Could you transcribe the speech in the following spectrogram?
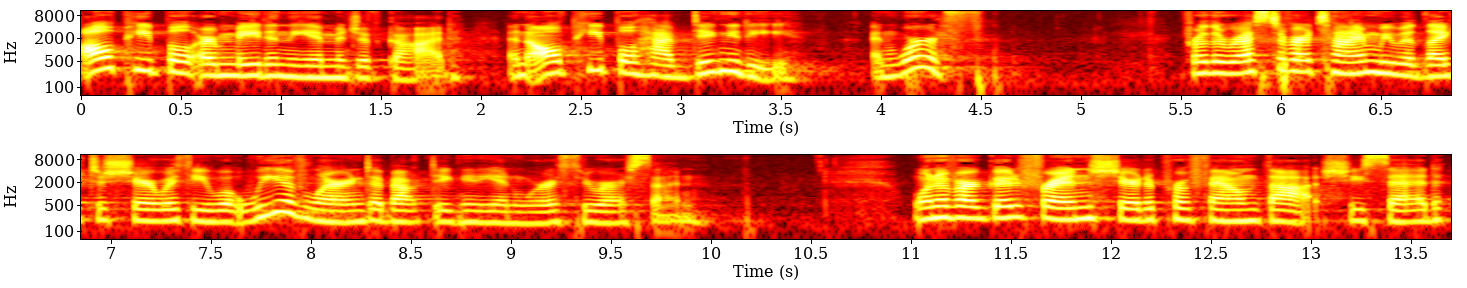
All people are made in the image of God, and all people have dignity and worth. For the rest of our time, we would like to share with you what we have learned about dignity and worth through our son. One of our good friends shared a profound thought. She said,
